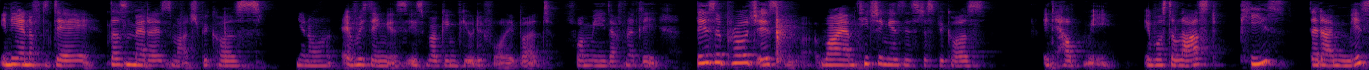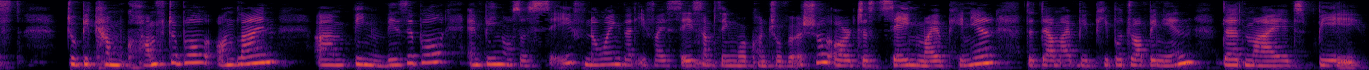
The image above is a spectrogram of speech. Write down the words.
in the end of the day doesn't matter as much because you know everything is is working beautifully but for me definitely. This approach is why i'm teaching is is just because it helped me. It was the last piece that i missed to become comfortable online um, being visible and being also safe knowing that if i say something more controversial or just saying my opinion that there might be people dropping in that might be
